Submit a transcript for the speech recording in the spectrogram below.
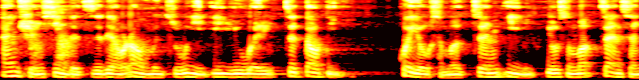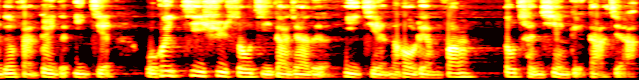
安全性的资料，让我们足以 EUA？这到底会有什么争议？有什么赞成跟反对的意见？我会继续收集大家的意见，然后两方都呈现给大家。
